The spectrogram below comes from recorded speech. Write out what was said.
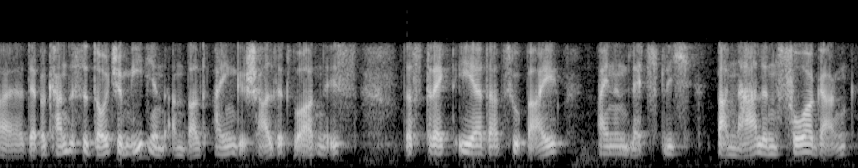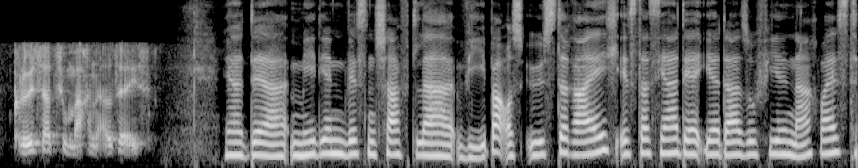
äh, der bekannteste deutsche Medienanwalt eingeschaltet worden ist, das trägt eher dazu bei, einen letztlich banalen Vorgang größer zu machen, als er ist. Ja, der Medienwissenschaftler Weber aus Österreich ist das ja, der ihr da so viel nachweist.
